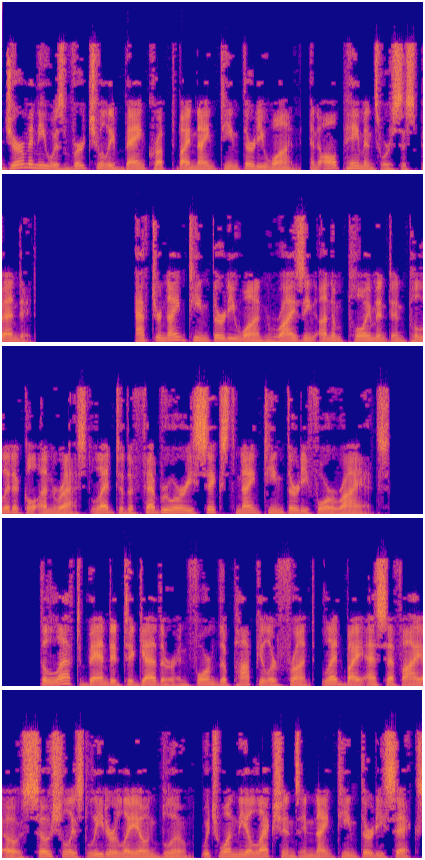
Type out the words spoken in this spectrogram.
Germany was virtually bankrupt by 1931, and all payments were suspended. After 1931 rising unemployment and political unrest led to the February 6, 1934 riots. The left banded together and formed the Popular Front, led by SFIO socialist leader Léon Blum, which won the elections in 1936.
